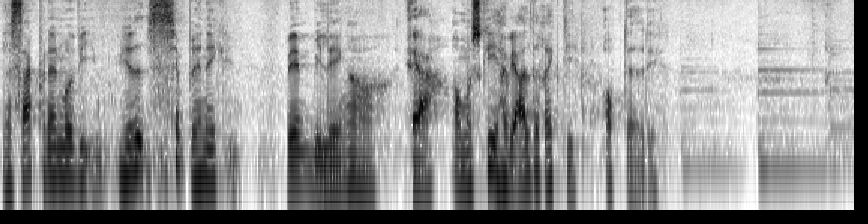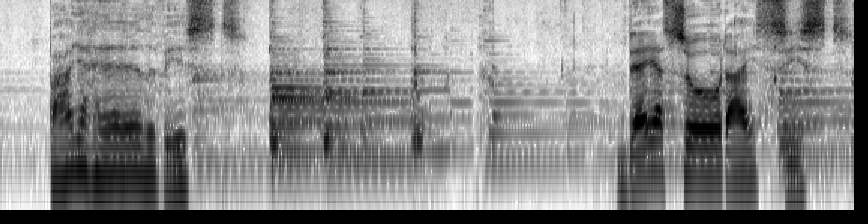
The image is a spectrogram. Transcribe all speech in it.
Eller sagt på en anden måde, vi, vi ved simpelthen ikke, hvem vi længere er, og måske har vi aldrig rigtig opdaget det. Bare jeg havde vidst, da jeg så dig sidst,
